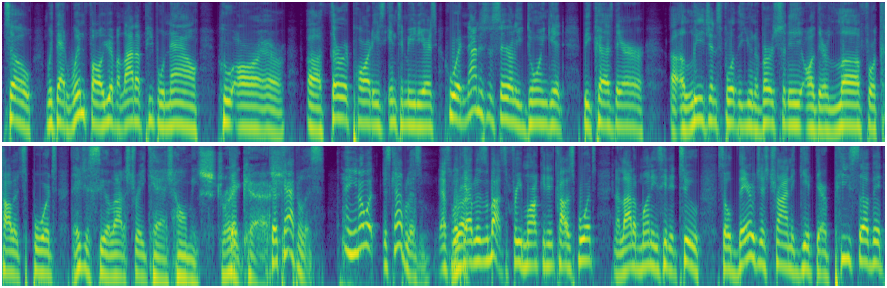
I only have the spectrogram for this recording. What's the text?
So with that windfall, you have a lot of people now who are uh, third parties, intermediaries, who are not necessarily doing it because they're uh, allegiance for the university or their love for college sports. They just see a lot of straight cash, homie. Straight they're, cash. They're capitalists. And you know what? It's capitalism. That's what right. capitalism is about. It's a free market hit college sports, and a lot of money's hit it too. So they're just trying to get their piece of it.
